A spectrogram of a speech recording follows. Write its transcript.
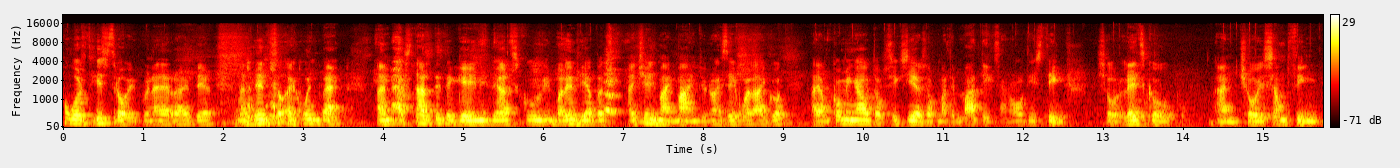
was destroyed when I arrived there. And then so I went back and I started again in the art school in Valencia, but I changed my mind. You know, I say, well, I got, I am coming out of six years of mathematics and all these things. So let's go and choose something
